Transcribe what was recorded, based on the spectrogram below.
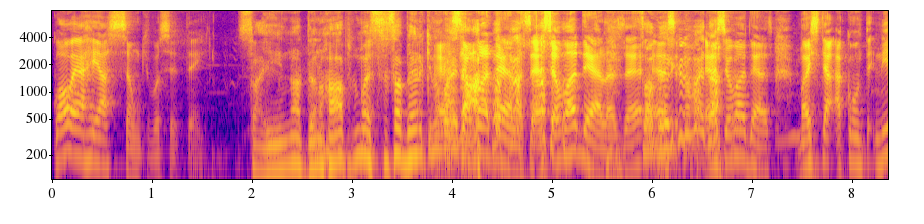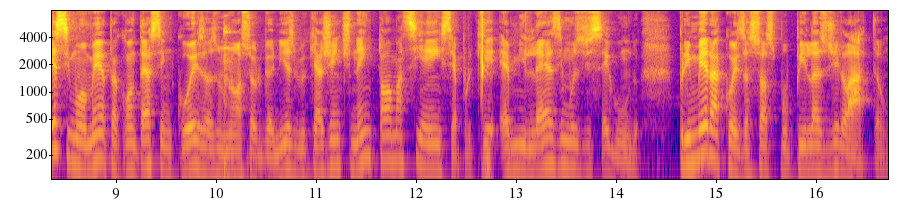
Qual é a reação que você tem? Sair nadando rápido, mas sabendo que não vai essa é dar. uma delas, essa é uma delas. É, Sabendo essa, que não vai essa dar. é uma delas. Mas aconte- nesse momento acontecem coisas no nosso organismo que a gente nem toma ciência, porque é milésimos de segundo. Primeira coisa, suas pupilas dilatam.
